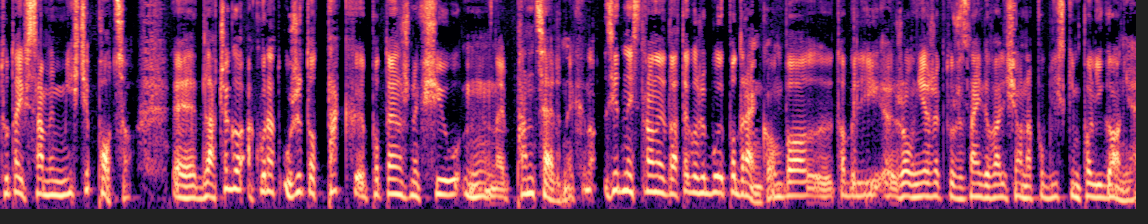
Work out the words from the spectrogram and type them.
tutaj w samym mieście po co? E, dlaczego akurat użyto tak potężnych sił mm, pancernych? No, z jednej strony dlatego, że były pod ręką, bo to byli żołnierze, którzy znajdowali się na pobliskim poligonie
